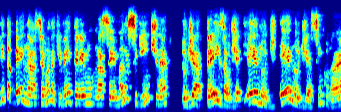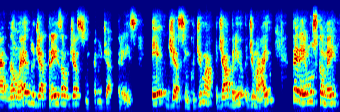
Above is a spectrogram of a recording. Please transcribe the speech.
E também na semana que vem teremos, na semana seguinte, né, do dia 3 ao dia, e no, e no dia 5, não é, não é do dia 3 ao dia 5, é no dia 3 e dia 5 de, ma, de, abril, de maio, teremos também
